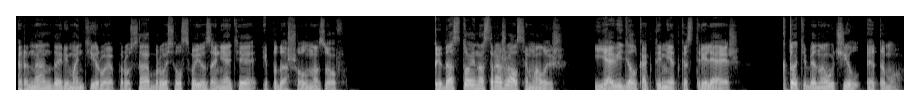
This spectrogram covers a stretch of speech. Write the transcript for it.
Эрнандо, ремонтируя паруса, бросил свое занятие и подошел на зов. «Ты достойно сражался, малыш. Я видел, как ты метко стреляешь. Кто тебя научил этому?»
